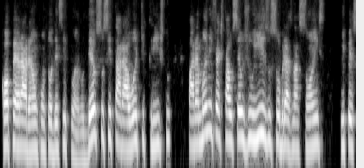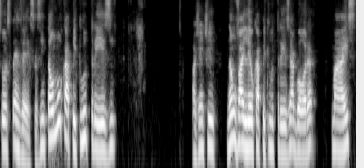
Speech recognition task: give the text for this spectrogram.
cooperarão com todo esse plano. Deus suscitará o anticristo para manifestar o seu juízo sobre as nações e pessoas perversas. Então, no capítulo 13, a gente não vai ler o capítulo 13 agora, mas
